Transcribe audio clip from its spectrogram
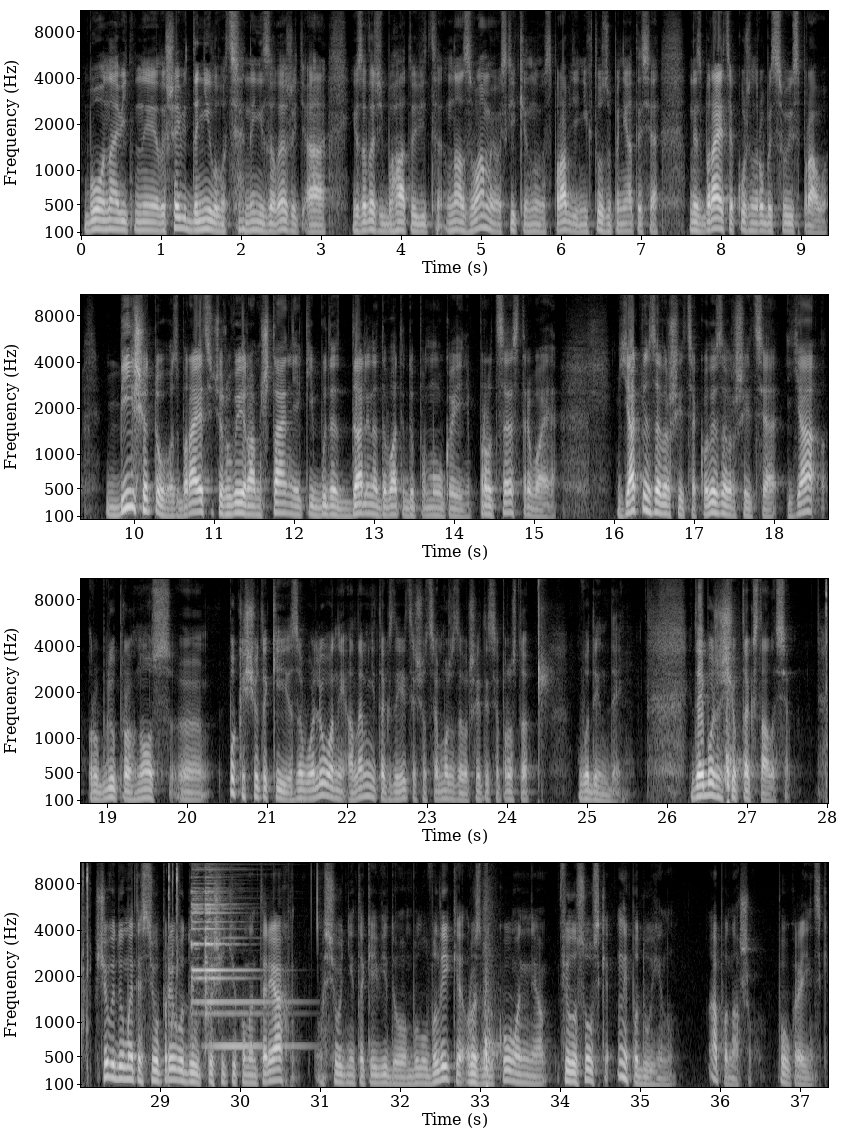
бо навіть не лише від Данілова це нині залежить, а і залежить багато від нас з вами, оскільки ну справді ніхто зупинятися не збирається, кожен робить свою справу. Більше того, збирається черговий Рамштайн, який буде далі надавати допомогу Україні. Процес триває. Як він завершиться, коли завершиться, я роблю прогноз е, поки що такий завуальований, але мені так здається, що це може завершитися просто в один день. І дай Боже, щоб так сталося. Що ви думаєте з цього приводу? Пишіть у коментарях. Сьогодні таке відео було велике, розмірковання, філософське, не по Дугіну, а по-нашому, по-українськи.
